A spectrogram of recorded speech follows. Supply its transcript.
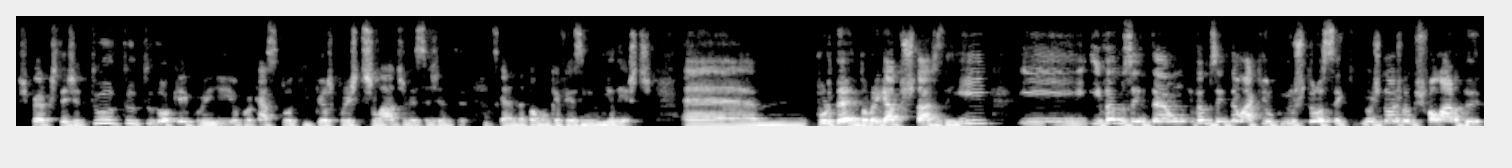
espero que esteja tudo, tudo, tudo ok por aí, eu por acaso estou aqui pelos, por estes lados, ver se a gente se calhar ainda toma um cafezinho um dia destes. Um, portanto, obrigado por estares aí. E, e, vamos então vamos então àquilo que nos trouxe aqui. Hoje nós vamos falar de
